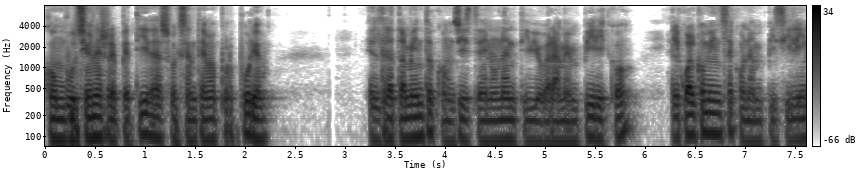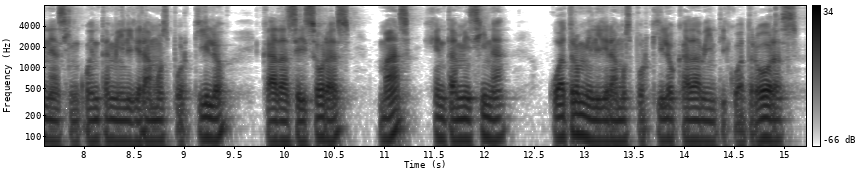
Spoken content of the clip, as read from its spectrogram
convulsiones repetidas o exantema purpúreo. El tratamiento consiste en un antibiograma empírico, el cual comienza con ampicilina 50 miligramos por kilo cada 6 horas, más gentamicina 4 miligramos por kilo cada 24 horas.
